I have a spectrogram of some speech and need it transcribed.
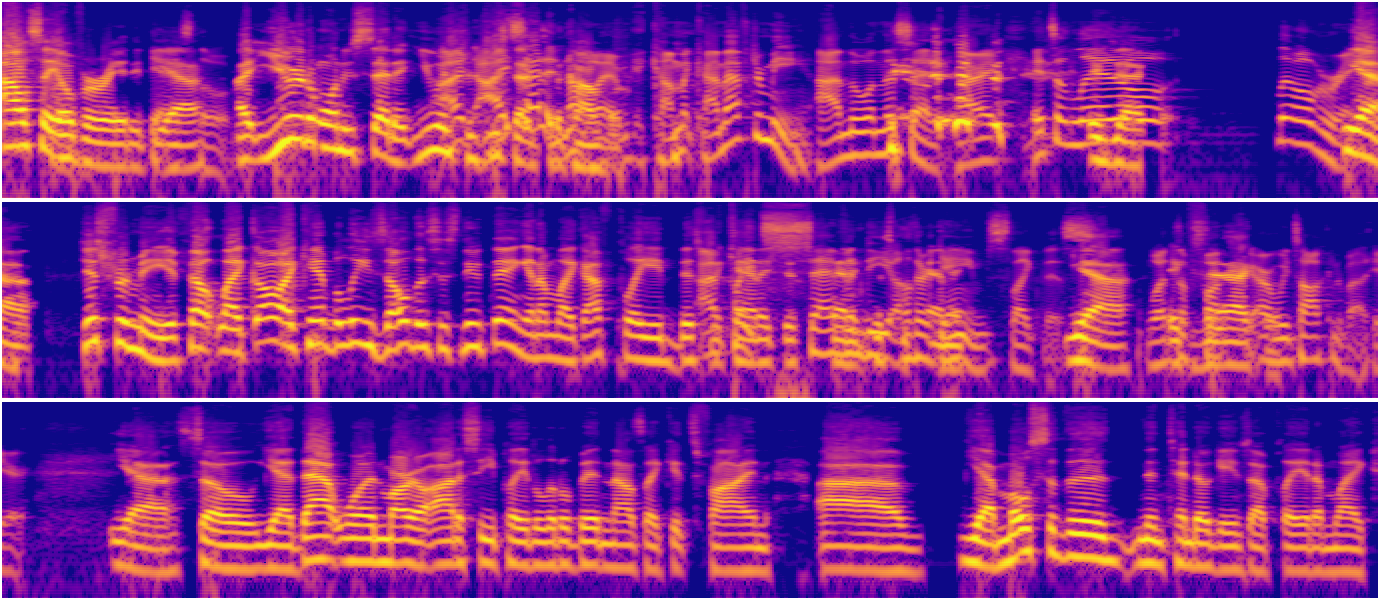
I'll say overrated. Yeah, Yeah, it's a little Uh, you're the one who said it. You introduced I that said to it. the No, combo. come come after me. I'm the one that said it. All right, it's a little little overrated. Yeah, just for me, it felt like, oh, I can't believe Zelda's this new thing, and I'm like, I've played this I've played mechanic, this mechanic, seventy this other mechanic. games like this. Yeah, what the fuck are we talking about here? Yeah, so yeah, that one Mario Odyssey played a little bit, and I was like, it's fine. Uh, yeah, most of the Nintendo games I've played, I'm like,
